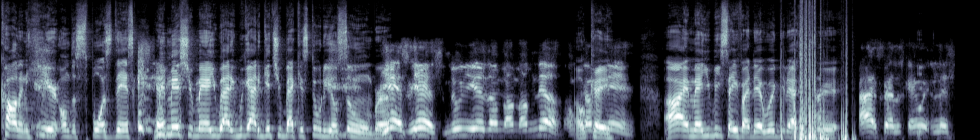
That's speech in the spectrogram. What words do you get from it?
calling here on the sports desk. We miss you, man. You got we got to get you back in studio soon, bro. Yes, yes. New Year's, I'm, I'm, I'm there. I'm Okay. coming in. All right, man. You be safe out there. We'll get at you, Fred. All right, fellas, can't wait to listen.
